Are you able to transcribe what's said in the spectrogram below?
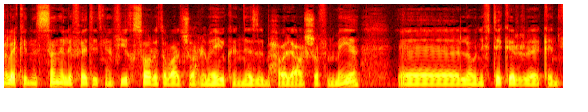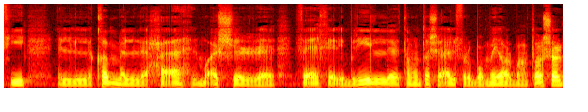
ولكن السنة اللي فاتت كان في خسارة طبعا شهر مايو كان نازل بحوالي 10% آه لو نفتكر كان في القمة اللي حققها المؤشر في آخر إبريل 18414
